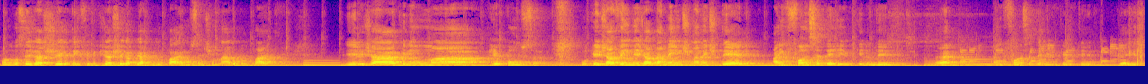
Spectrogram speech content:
Quando você já chega, tem filho que já chega perto do pai não sente nada pelo pai. Ele já cria uma repulsa, porque já vem imediatamente na mente dele a infância terrível que ele teve, né? A infância terrível que ele teve. E aí isso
